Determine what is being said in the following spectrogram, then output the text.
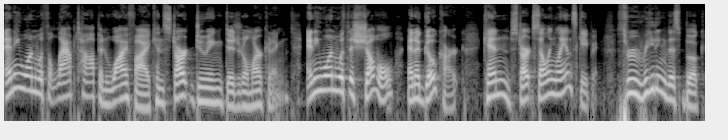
Anyone with a laptop and Wi Fi can start doing digital marketing. Anyone with a shovel and a go kart can start selling landscaping. Through reading this book,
